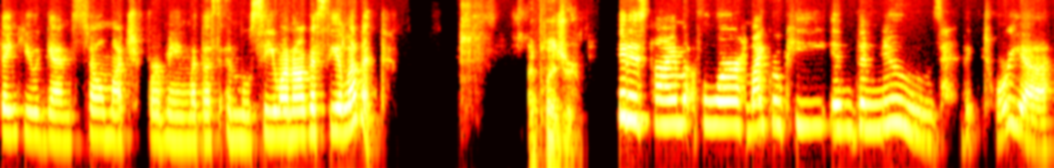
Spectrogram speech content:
thank you again so much for being with us, and we'll see you on August the 11th. My pleasure. It is time for micro key in the news. Victoria,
